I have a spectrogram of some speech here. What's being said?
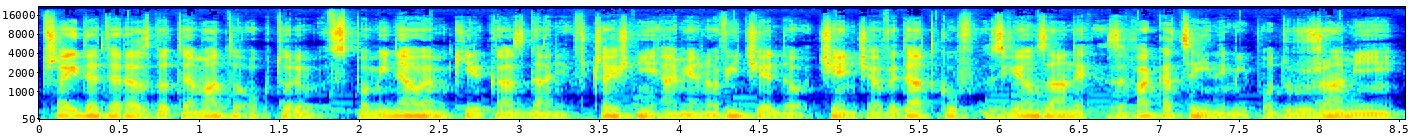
Przejdę teraz do tematu, o którym wspominałem kilka zdań wcześniej, a mianowicie do cięcia wydatków związanych z wakacyjnymi podróżami.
